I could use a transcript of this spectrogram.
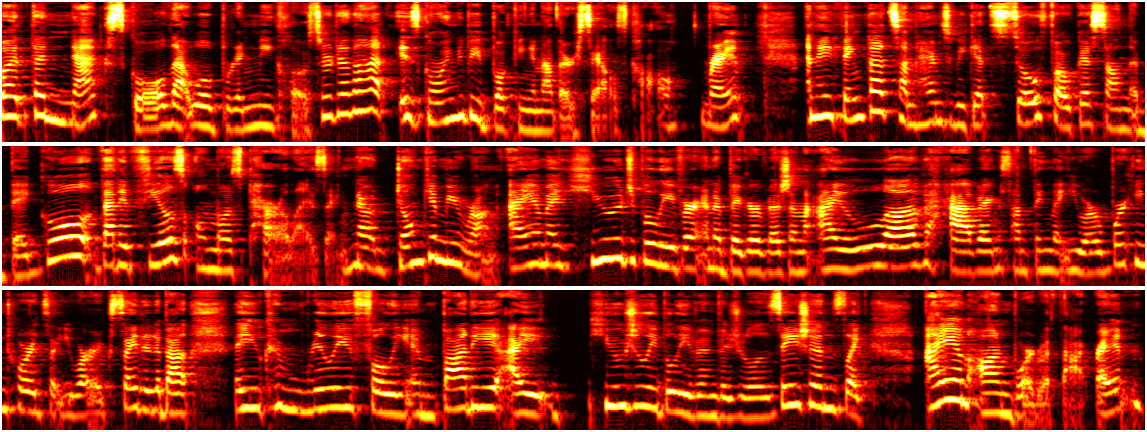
But the next goal that will bring me closer to that is going to be booking another sales call, right? And I think that sometimes we get so focused on the big goal that it feels almost paralyzing. Now, don't get me wrong, I am a huge believer in a bigger vision. I love having something that you are working towards, that you are excited about, that you can really fully embody. I hugely believe in visualizations. Like, I am on board with that, right?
